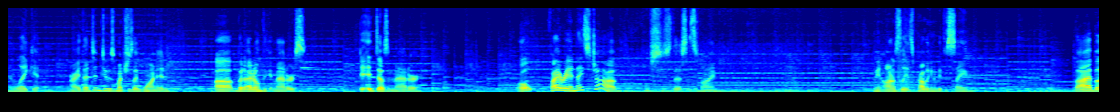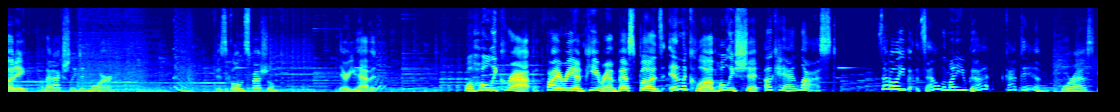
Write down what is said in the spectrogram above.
I like it. Alright, that didn't do as much as I wanted. Uh, but I don't think it matters. It, it doesn't matter. Oh, Fiery, nice job. I'll just use this, it's fine. I mean, honestly, it's probably gonna be the same. Bye, buddy. Oh, that actually did more. Physical and special. There you have it. Well, holy crap. Fiery and P-Ram, best buds in the club. Holy shit. Okay, I lost. Is that all you got? Is that all the money you got? God damn. Poor ass.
